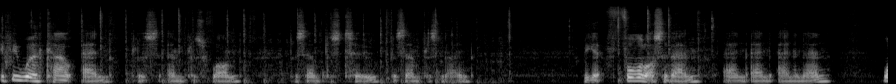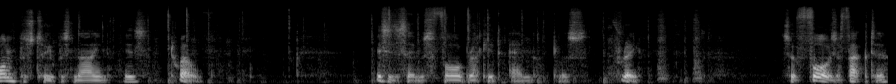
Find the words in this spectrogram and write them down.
If we work out n plus n plus 1 plus n plus 2 plus n plus 9, we get 4 lots of n, n, n, n, and n. 1 plus 2 plus 9 is 12. This is the same as 4 bracket n plus 3. So 4 is a factor,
